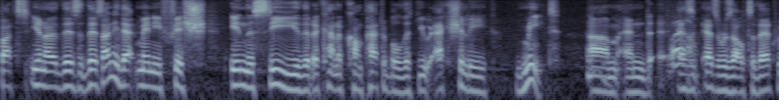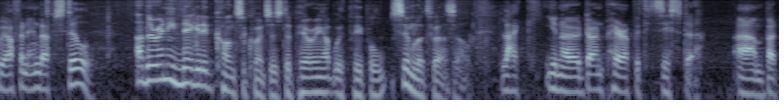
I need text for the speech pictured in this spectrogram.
But, you know, there's, there's only that many fish in the sea that are kind of compatible that you actually meet. Um, and as, as a result of that, we often end up still. Are there any negative consequences to pairing up with people similar to ourselves? Like, you know, don't pair up with your sister. Um, but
